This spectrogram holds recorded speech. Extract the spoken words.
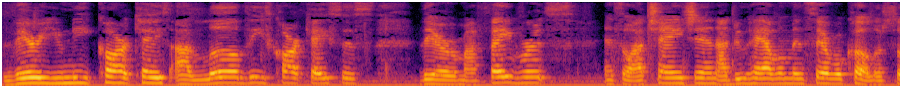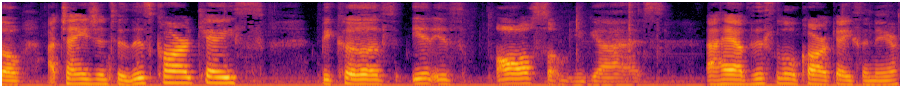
very unique card case. I love these card cases. They're my favorites. And so I changed in. I do have them in several colors. So I changed into this card case because it is awesome, you guys. I have this little card case in there.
